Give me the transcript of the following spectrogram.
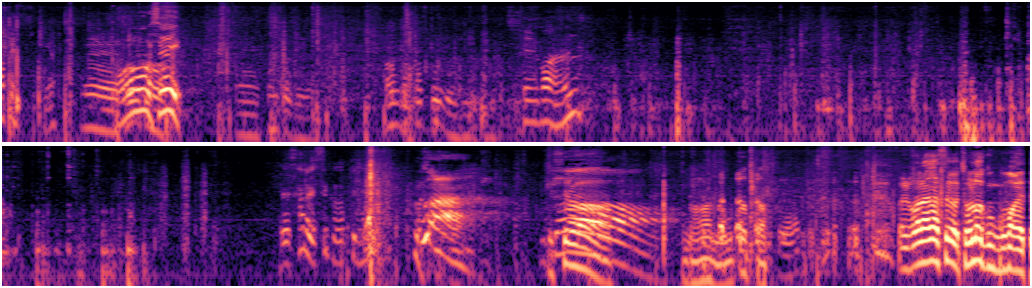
앞에 쓸게요. 네, 오, 세이. 네, 손톱이요. 방금 딱 들고. 7번. 내 살아있을 것 같긴 해. 으아! 굿샷. 나 아, 너무 떴다. 얼마나 갔어요? 졸라 궁금하게.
